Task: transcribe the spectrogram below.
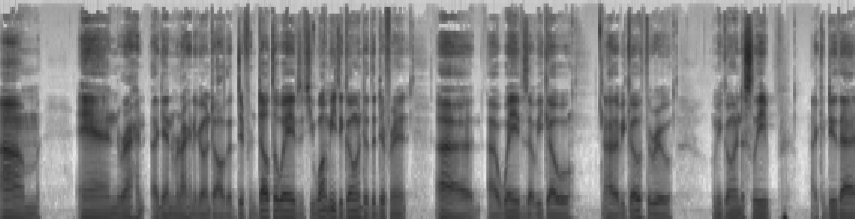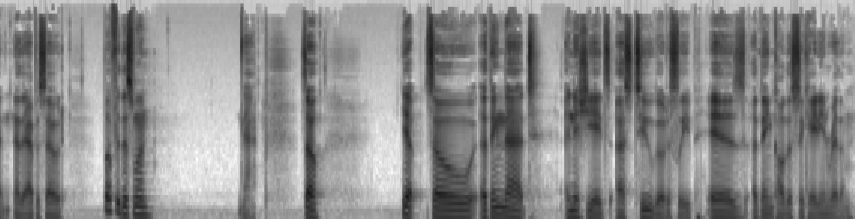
Um, and we're again, we're not going to go into all the different delta waves. If you want me to go into the different uh, uh, waves that we go uh, that we go through when we go into sleep, I can do that another episode. But for this one, nah. So, yep. So a thing that initiates us to go to sleep is a thing called the circadian rhythm.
